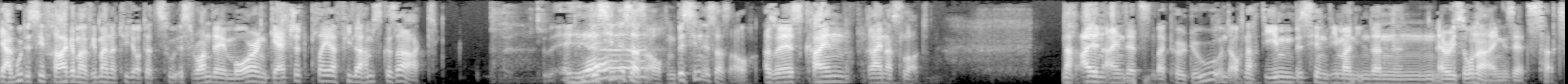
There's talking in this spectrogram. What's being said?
ja gut, ist die Frage mal, wie man natürlich auch dazu ist. Rondé Moore ein Gadget-Player, viele haben es gesagt. Ein ja. bisschen ist das auch, ein bisschen ist das auch. Also er ist kein reiner Slot. Nach allen Einsätzen bei Purdue und auch nach dem ein bisschen, wie man ihn dann in Arizona eingesetzt hat.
